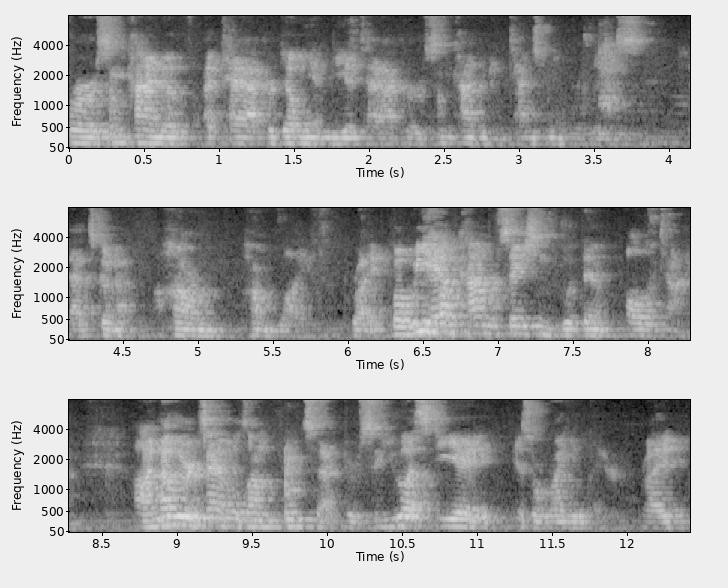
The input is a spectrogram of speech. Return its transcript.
for some kind of attack or WMD attack or some kind of intentional release that's going to harm harm life, right? But we have conversations with them all the time. Another example is on the food sector. So USDA is a regulator, right?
